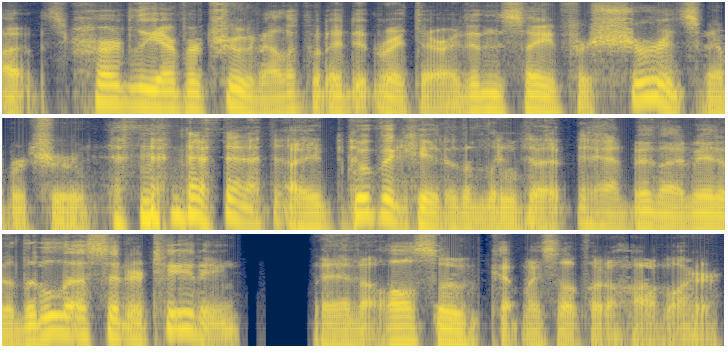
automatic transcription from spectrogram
uh, it's hardly ever true. Now look what I did right there. I didn't say for sure it's never true. I equivocated a little bit, yeah. and I made it a little less entertaining, and also kept myself out of hot water.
